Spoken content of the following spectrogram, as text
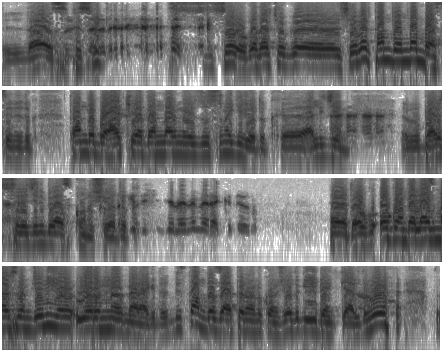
daha spesifik Sor o kadar çok e, şey var tam da ondan bahsediyorduk. Tam da bu akil adamlar mevzusuna giriyorduk e, Ali'ciğim. Bu barış sürecini biraz konuşuyorduk. Buradaki düşüncelerini merak ediyorum. Evet o, o konuda Lazım Arsamcı'nın yo- yorumunu merak ediyoruz. Biz tam da zaten onu konuşuyorduk. İyi denk geldi bu.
